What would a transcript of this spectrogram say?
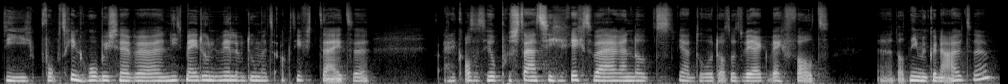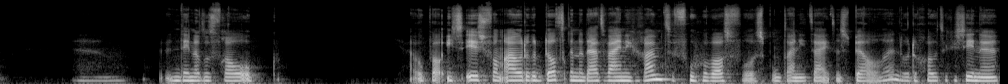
die bijvoorbeeld geen hobby's hebben, niet meedoen willen doen met activiteiten. Eigenlijk altijd heel prestatiegericht waren en dat ja, doordat het werk wegvalt, uh, dat niet meer kunnen uiten. Um, ik denk dat het vooral ook, ja, ook wel iets is van ouderen dat er inderdaad weinig ruimte vroeger was voor spontaniteit en spel. Hè, door de grote gezinnen,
